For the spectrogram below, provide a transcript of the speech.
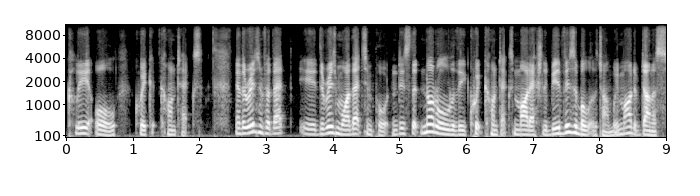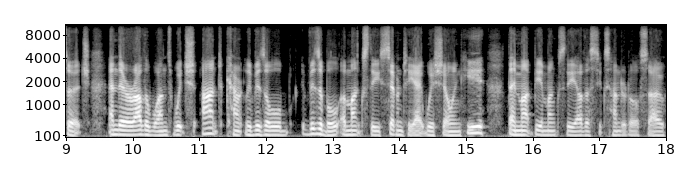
clear all quick contacts. Now the reason for that, uh, the reason why that's important is that not all of the quick contacts might actually be visible at the time. We might have done a search and there are other ones which aren't currently visible visible amongst the 78 we're showing here. They might be amongst the other 600 or so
